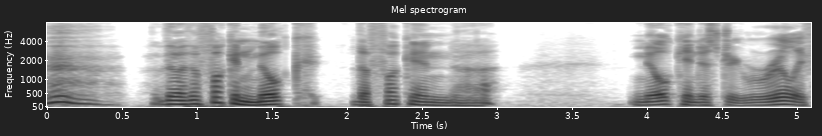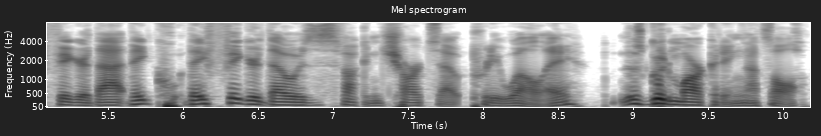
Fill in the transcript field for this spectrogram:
the, the fucking milk, the fucking uh, milk industry really figured that. They, they figured those fucking charts out pretty well, eh? Was good marketing, that's all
